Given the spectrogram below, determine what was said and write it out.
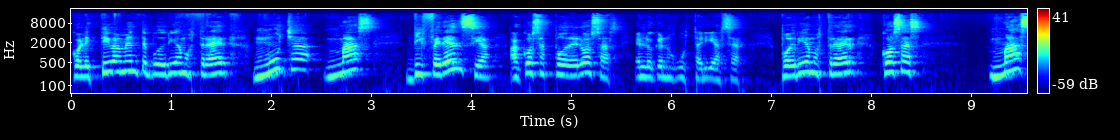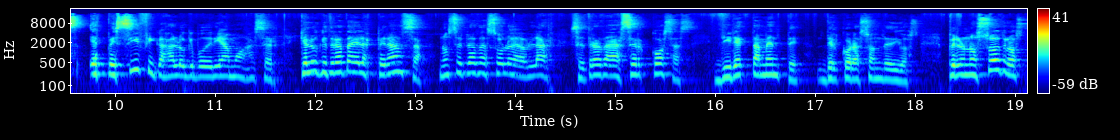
Colectivamente podríamos traer mucha más diferencia a cosas poderosas en lo que nos gustaría hacer. Podríamos traer cosas más específicas a lo que podríamos hacer. ¿Qué es lo que trata de la esperanza? No se trata solo de hablar, se trata de hacer cosas directamente del corazón de Dios. Pero nosotros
